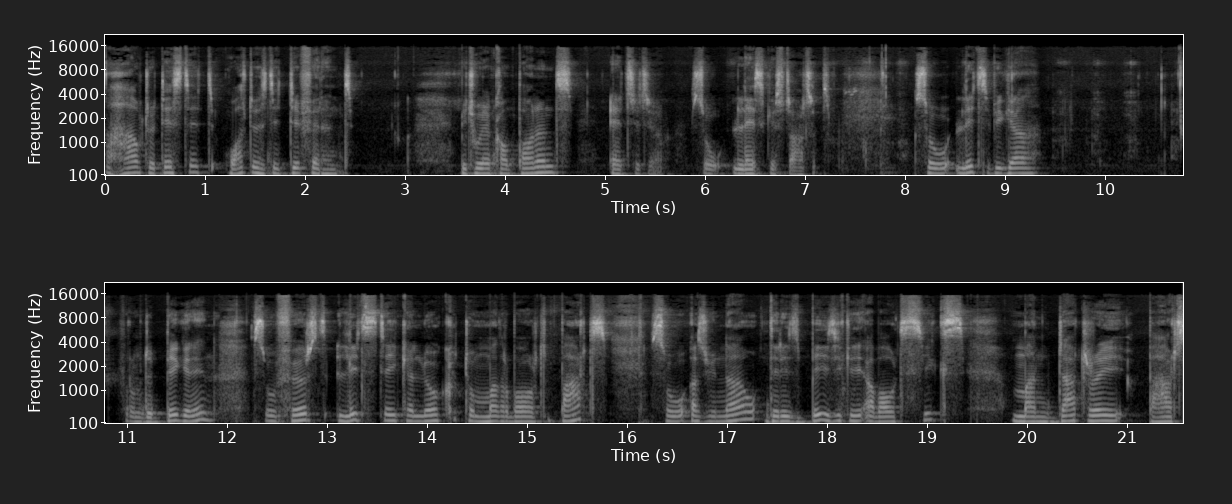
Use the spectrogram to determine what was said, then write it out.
how to test it, what is the different between components, etc. So let's get started. So let's begin from the beginning. So first, let's take a look to motherboard parts. So as you know, there is basically about six mandatory parts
